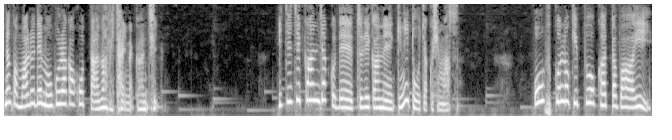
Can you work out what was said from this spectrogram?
なんかまるでモグラが掘った穴みたいな感じ。1時間弱で釣り金駅に到着します。往復の切符を買った場合、帰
